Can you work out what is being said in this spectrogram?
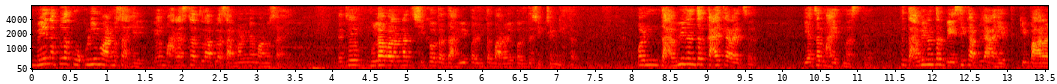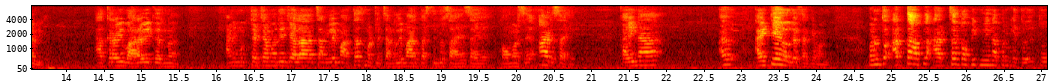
मेन आपला कोकणी माणूस आहे किंवा महाराष्ट्रातला आपला सामान्य माणूस आहे त्याचे मुलाबालांना शिकवतात दहावीपर्यंत बारावीपर्यंत शिक्षण घेतात. पण दहावीनंतर काय करायचं याचं माहीत नसतं. तर दहावीनंतर बेसिक आपले आहेत की बारावी. अकरावी बारावी करणं. आणि मग त्याच्यामध्ये ज्याला चांगले आताच म्हटलं चांगले मार्क असतील तो सायन्स आहे कॉमर्स आहे आर्ट्स आहे. काही ना आय टी आय वगैरे सारखे मार्ग परंतु आता आपला आजचा टॉपिक मेन आपण घेतोय तो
